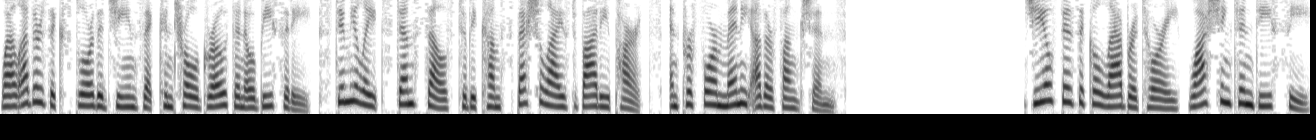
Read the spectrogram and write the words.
while others explore the genes that control growth and obesity, stimulate stem cells to become specialized body parts, and perform many other functions. Geophysical Laboratory, Washington, D.C.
